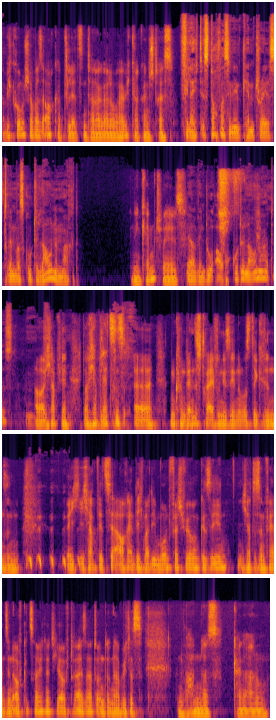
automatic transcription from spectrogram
Habe ich komischerweise auch gehabt die letzten Tage, aber habe ich gar keinen Stress. Vielleicht ist doch was in den Chemtrails drin, was gute Laune macht. In den Chemtrails. Ja, wenn du auch gute Laune hattest. Aber ich habe ja, doch, ich habe letztens äh, einen Kondensstreifen gesehen und musste grinsen. Ich, ich habe jetzt ja auch endlich mal die Mondverschwörung gesehen. Ich hatte es im Fernsehen aufgezeichnet hier auf Dreisat und dann habe ich das, wann war denn das? Keine Ahnung.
